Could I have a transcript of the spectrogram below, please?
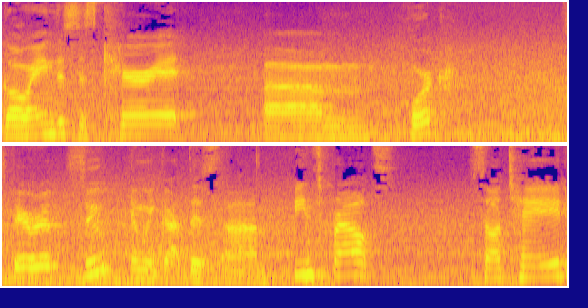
going. This is carrot, um, pork, spare rib soup. And we got this um, bean sprouts sauteed.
